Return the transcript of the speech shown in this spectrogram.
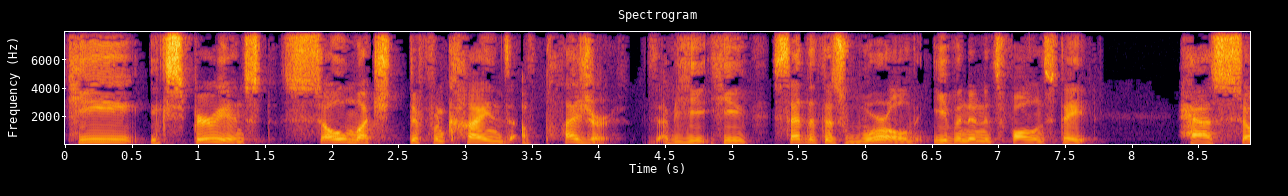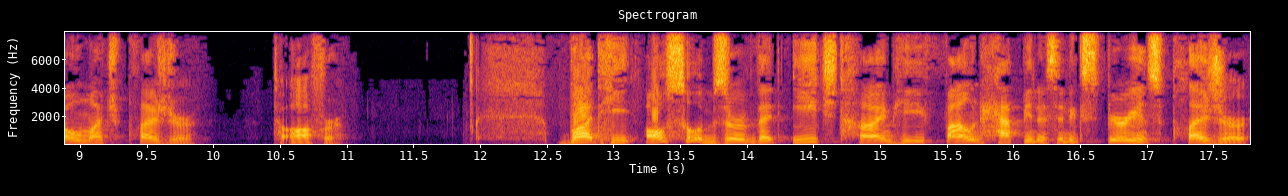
he experienced so much different kinds of pleasure. I mean, he, he said that this world, even in its fallen state, has so much pleasure to offer. But he also observed that each time he found happiness and experienced pleasure,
